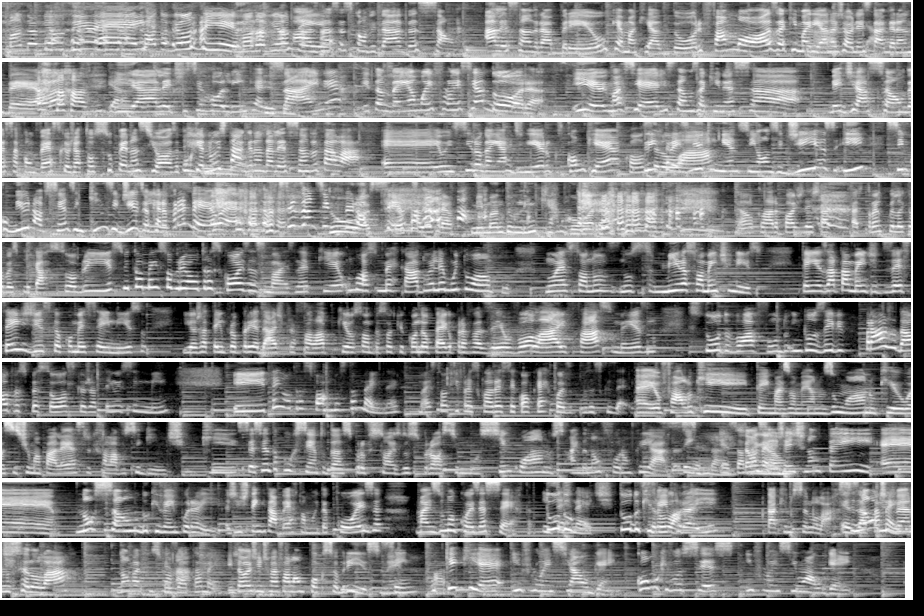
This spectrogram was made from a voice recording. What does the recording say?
Manda aviãozinho É, aí. falta o aviãozinho aí, manda o As aviãozinho. nossas convidadas são a Alessandra Abreu, que é maquiadora e famosa, que Mariana já olhou no Instagram dela. Obrigada. E a Letícia Rolim, que é Isso. designer e também é uma influenciadora. E eu e Marciele estamos aqui nessa mediação dessa conversa que eu já tô super ansiosa, porque no Instagram da Alessandra tá lá. é, eu ensino a ganhar dinheiro, como que é? Com o celular. 3.500 em 11 dias e 5.900 em 15 dias. Eu quero aprender, ué. Eu tô precisando de Duas. Eu 5.900. falei pra ela, me manda o link agora. Então, claro, pode deixar tranquila que eu vou explicar sobre isso e também sobre outras coisas mais, né? Porque o nosso mercado, ele é muito amplo. Não é só, não, não mira somente nisso. Tem exatamente 16 dias que eu comecei nisso e eu já tenho propriedade pra falar, porque eu sou uma pessoa que quando eu pego pra fazer, eu vou lá e faço mesmo, estudo, vou a fundo, inclusive pra ajudar outras pessoas, que eu já tenho isso em mim. E tem outras formas também, né? Mas tô aqui pra esclarecer qualquer coisa que vocês quiserem. É, eu falo que tem mais ou menos um ano que eu assisti uma palestra que falava o seguinte: que 60% das profissões dos próximos cinco anos ainda não foram criadas. Sim, Verdade. Então, assim, a gente não tem é, noção do que vem por aí. A gente tem que estar aberto a muita coisa, mas uma coisa é certa: tudo, Internet. tudo que celular. vem por aí tá aqui no celular. Se não Exatamente. tiver no celular, não vai funcionar. Exatamente. Então a gente vai falar um pouco sobre isso, né? Sim. O que, que é influenciar alguém? Como que vocês influenciam alguém?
